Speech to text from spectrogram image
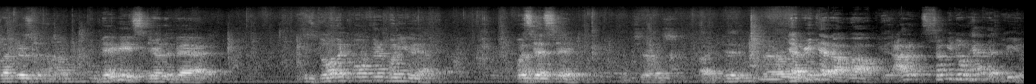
but there's a, maybe it's near the back. Is there another quote there? What do you have? What's that say? It says, I didn't marry. Yeah, read that out loud. I don't, some of you don't have that, do you?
